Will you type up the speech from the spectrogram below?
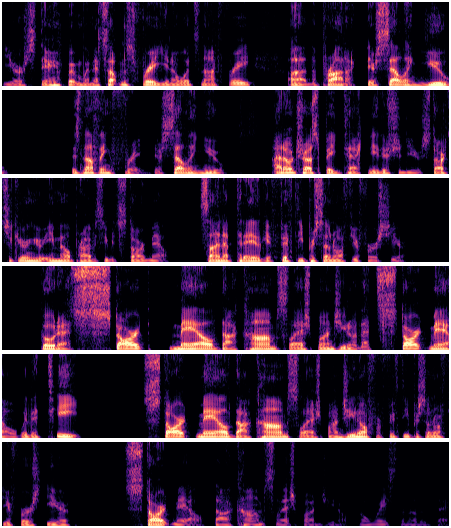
You're staying when something's free, you know what's not free? Uh, the product. They're selling you. There's nothing free. They're selling you. I don't trust big tech, neither should you. Start securing your email privacy with StartMail. Sign up today, you'll get 50% off your first year. Go to startmail.com slash Bongino. That's startmail with a T. Startmail.com slash Bongino for 50% off your first year. Startmail.com slash Bongino. Don't waste another day.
